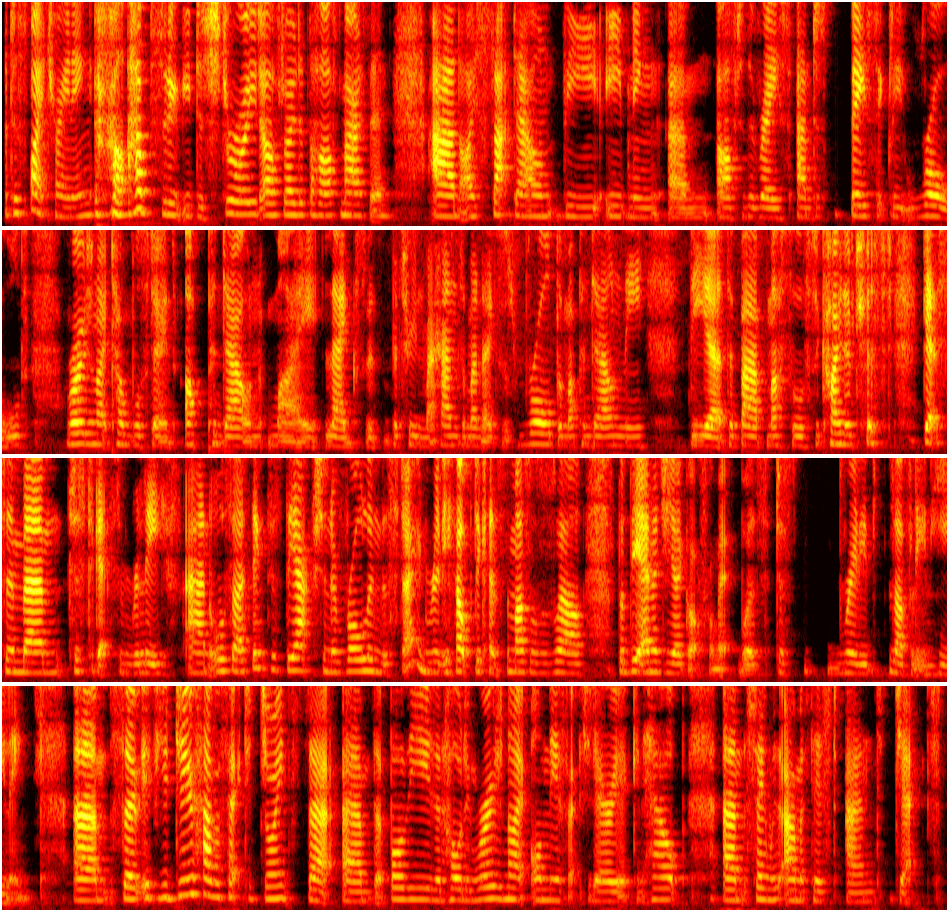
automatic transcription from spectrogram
despite training, I felt absolutely destroyed after I did the half marathon. And I sat down the evening um, after the race and just basically rolled rhodonite tumblestones up and down my legs with between my hands and my legs just rolled them up and down the the uh, the bad muscles to kind of just get some um, just to get some relief. And also I think just the action of rolling the stone really helped against the muscles as well. But the energy I got from it was just really lovely and healing. Um, so if you do have affected joints that um, that bother you then holding rhodonite on the affected area can help. Um, same with amethyst and jet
